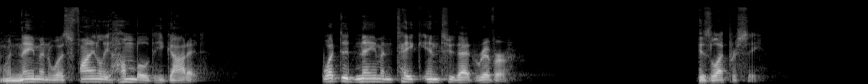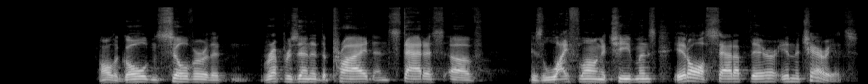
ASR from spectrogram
When Naaman was finally humbled, he got it. What did Naaman take into that river? His leprosy all the gold and silver that represented the pride and status of his lifelong achievements, it all sat up there in the chariots.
